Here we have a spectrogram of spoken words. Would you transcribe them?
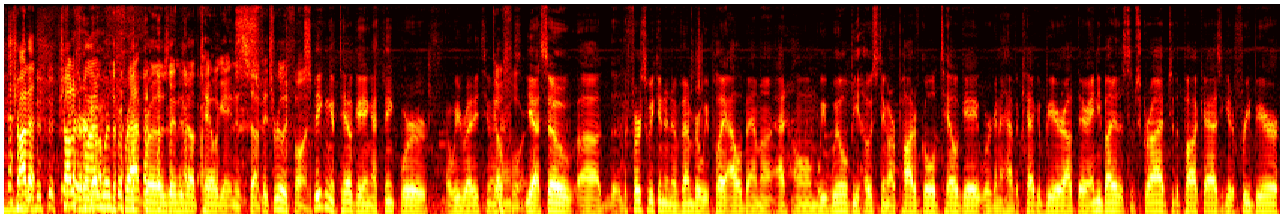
try to try to find where the frat bros ended up tailgating and stuff. It's really fun. Speaking of tailgating, I think we're. Are we ready to? Go announce? for it. Yeah. So uh, the, the first weekend in November, we play Alabama at home. We will be hosting our Pot of Gold tailgate. We're going to have a keg of beer out there. Anybody that subscribed to the podcast, you get a free beer.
